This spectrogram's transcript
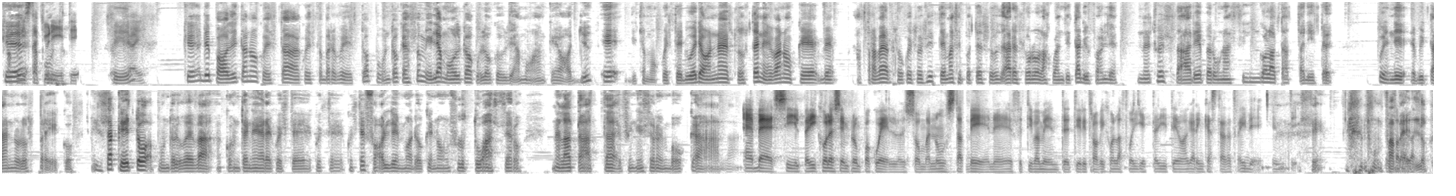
che negli Stati appunto, Uniti sì, okay. che depositano questa, questo brevetto appunto che assomiglia molto a quello che usiamo anche oggi e diciamo queste due donne sostenevano che attraverso questo sistema si potesse usare solo la quantità di foglie necessarie per una singola tazza di tè quindi evitando lo spreco. Il sacchetto appunto doveva contenere queste, queste, queste foglie in modo che non fluttuassero nella tazza e finissero in bocca alla... Eh beh sì, il pericolo è sempre un po' quello, insomma, non sta bene effettivamente, ti ritrovi con la foglietta di tè magari incastrata tra i denti. Eh, sì, non, non fa, fa bello.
